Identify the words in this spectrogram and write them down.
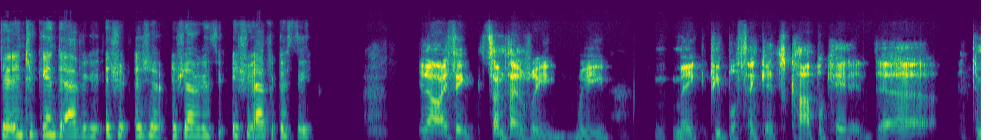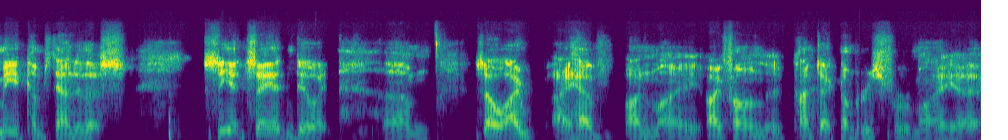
get into into advocacy, issue, issue, issue advocacy issue advocacy? You know, I think sometimes we we make people think it's complicated. Uh, to me, it comes down to this: see it, say it, and do it. Um, so I I have on my iPhone the contact numbers for my uh,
